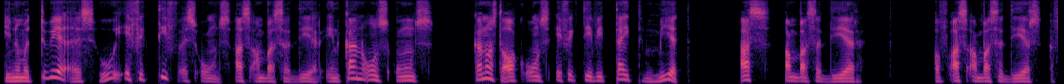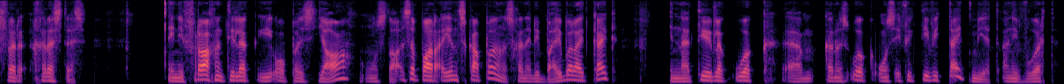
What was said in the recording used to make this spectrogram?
en nommer 2 is hoe effektief is ons as ambassadeur en kan ons ons kan ons dalk ons effektiwiteit meet as ambassadeur of as ambassadeurs vir Christus. En die vraag natuurlik hierop is ja, ons daar is 'n paar eienskappe en ons gaan na die Bybel uit kyk en natuurlik ook ehm um, kan ons ook ons effektiwiteit meet aan die woord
